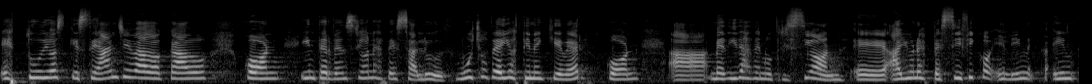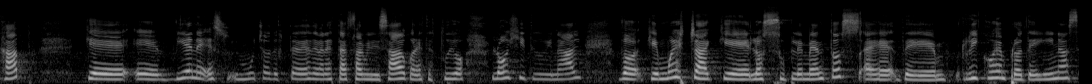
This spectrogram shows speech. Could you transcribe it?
estudios que se han llevado a cabo con intervenciones de salud. Muchos de ellos tienen que ver con ah, medidas de nutrición. Eh, hay un específico, el INCAP, que eh, viene, es, muchos de ustedes deben estar familiarizados con este estudio longitudinal que muestra que los suplementos eh, de, ricos en proteínas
